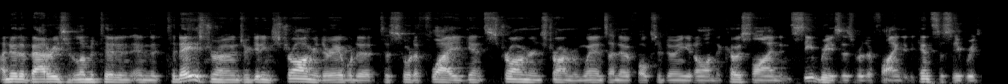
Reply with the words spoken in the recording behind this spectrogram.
I know the batteries are limited, and, and the, today's drones are getting stronger. They're able to, to sort of fly against stronger and stronger winds. I know folks are doing it on the coastline and sea breezes where they're flying it against the sea breeze.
